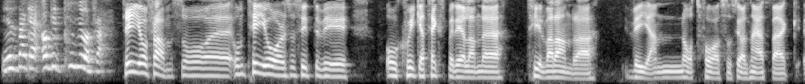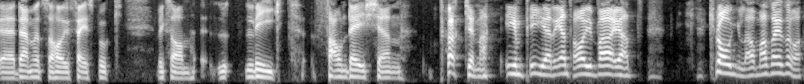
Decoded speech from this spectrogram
Jag snackar, okej tio år fram. Tio år fram. Så eh, om tio år så sitter vi och skickar textmeddelande till varandra via något form av socialt nätverk. Eh, däremot så har ju Facebook liksom likt Foundation böckerna. Imperiet har ju börjat krångla om man säger så.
